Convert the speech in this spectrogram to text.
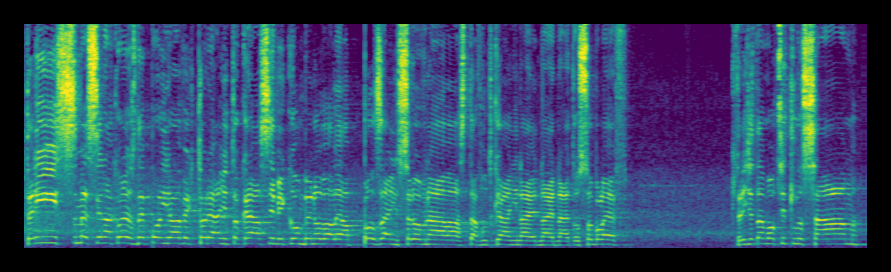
který jsme si nakonec nepohlídali Viktoria, ani to krásně vykombinovali a Plzeň srovnává stav utkání na jedna jedna. Je to Sobolev, který se tam ocitl sám.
